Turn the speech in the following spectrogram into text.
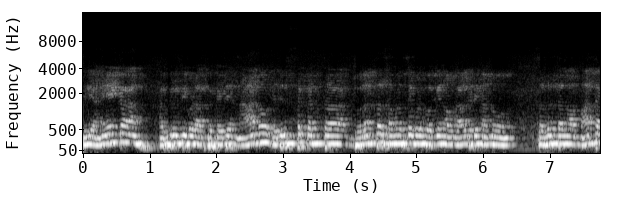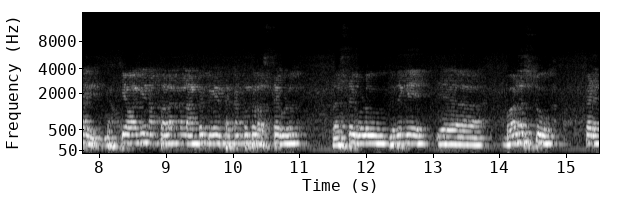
ಇಲ್ಲಿ ಅನೇಕ ಅಭಿವೃದ್ಧಿಗಳು ಆಗ್ಬೇಕಾಗಿದೆ. ನಾನು ಎದುರಿಸ್ತಕ್ಕಂಥ ಜ್ವಲಂತ ಸಮಸ್ಯೆಗಳ ಬಗ್ಗೆ ನಾವು ಆಲ್ರೆಡಿ ನಾನು ಸದನದಲ್ಲಿ ಮಾತಾಡಿ ಮುಖ್ಯವಾಗಿ ನಮ್ಮ ತಾಲೂಕಿನಲ್ಲಿ ಆಗ್ಬೇಕಾಗಿರ್ತಕ್ಕಂಥದ್ದು ರಸ್ತೆಗಳು. ರಸ್ತೆಗಳು ಜೊತೆಗೆ ಬಹಳಷ್ಟು ಕಡೆ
